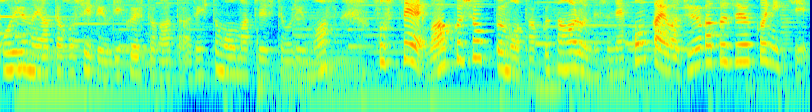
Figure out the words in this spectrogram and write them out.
こういうのやってほしいというリクエストがあったらぜひともお待ちしております。そしてワークショップもたくさんあるんですね。今回は10月19日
